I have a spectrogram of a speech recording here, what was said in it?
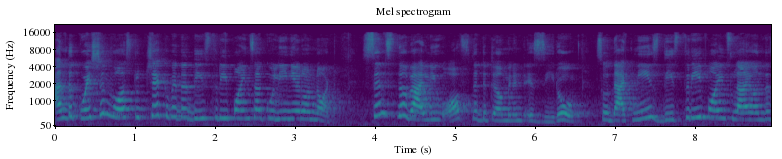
And the question was to check whether these three points are collinear or not. Since the value of the determinant is 0, so that means these three points lie on the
